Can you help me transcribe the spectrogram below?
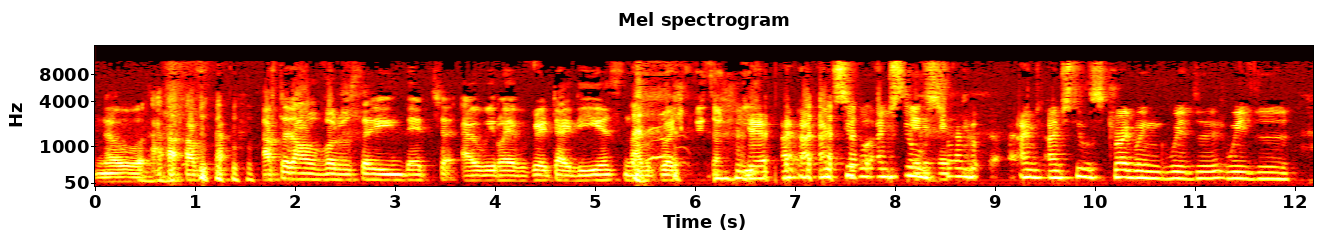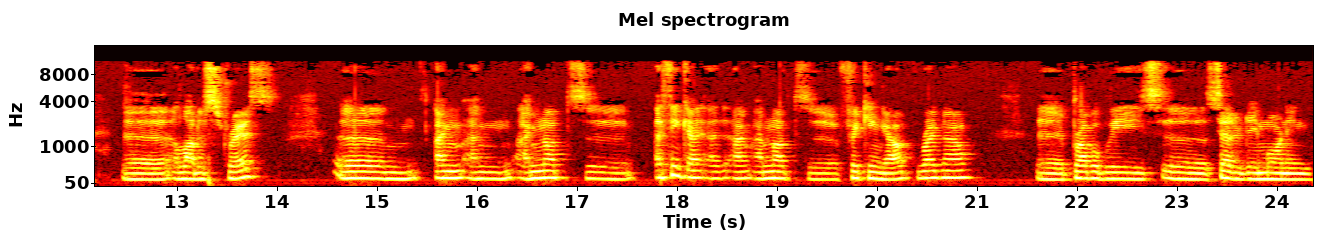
no, after Alvaro saying that I will have great ideas, now the question is on you. Yeah, I, I, I'm still, I'm still, struggling, I'm, I'm still struggling with uh, with uh, uh, a lot of stress. Um, I'm, I'm, I'm not. Uh, I think I, I, I'm- I'm not uh, freaking out right now. Uh, probably uh, Saturday morning.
